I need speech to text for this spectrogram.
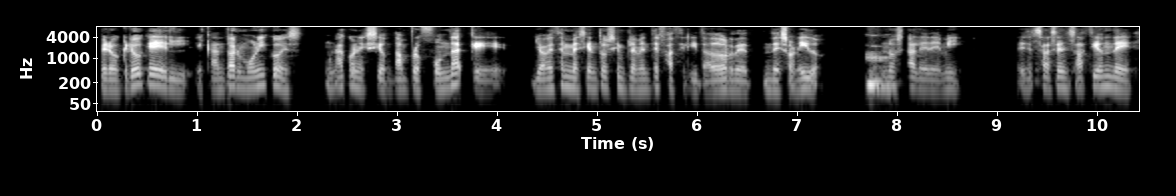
pero creo que el, el, canto armónico es una conexión tan profunda que yo a veces me siento simplemente facilitador de, de sonido. Mm. No sale de mí. Esa sensación de,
